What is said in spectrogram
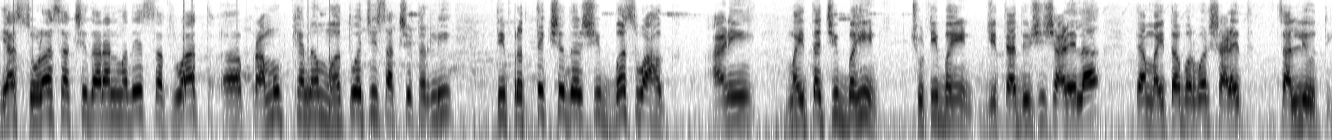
या सोळा साक्षीदारांमध्ये सर्वात प्रामुख्यानं महत्त्वाची साक्षी ठरली ती प्रत्यक्षदर्शी बस वाहक आणि मैताची बहीण छोटी बहीण जी त्या दिवशी शाळेला त्या मैताबरोबर शाळेत चालली होती.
